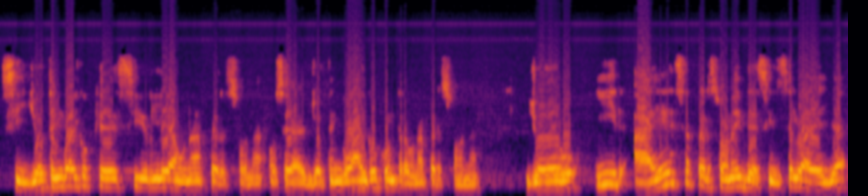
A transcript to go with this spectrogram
Si yo tengo algo que decirle a una persona, o sea, yo tengo algo contra una persona, yo debo ir a esa persona y decírselo a ella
